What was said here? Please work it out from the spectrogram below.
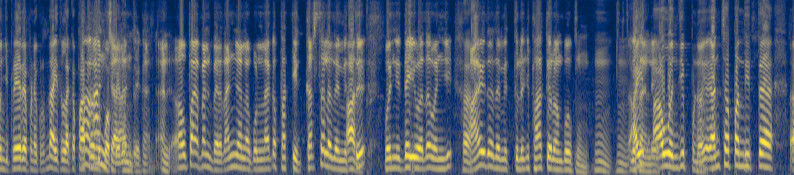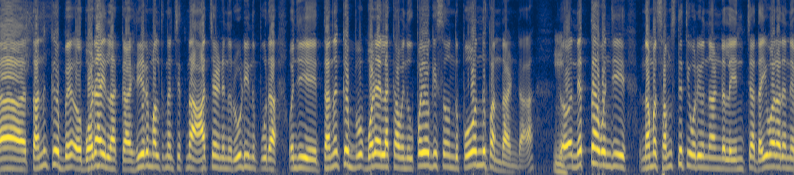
ಒಂಜಿ ಪ್ರೇರೇಪಣೆ ಕೊಟ್ಟು ಐತ ಲಕ್ಕ ಪಾತ್ರ ಪನ್ಪೆರ ಅಂಜನ ಕುಲ್ನಾಗ ಪತ್ತಿ ಕರ್ಸಲದ ಮಿತ್ತು ಒಂಜಿ ದೈವದ ಒಂಜಿ ಆಯುಧದ ಮಿತ್ತು ಒಂಜಿ ಪಾತ್ರ ಪೋಪುಂಡು. ಅವು ಒಂಜಿ ಪುಂಡು. ಅಂಚ ಪಂದಿತ್ತ ತನಕ ಬೊಡ ಇಲ್ಲಕ್ಕ ಹಿರಿಯರ ಮಲ್ತ ನಂಚಿತ್ನ ಆಚರಣೆ ರೂಢಿನ ಪೂರ ಒಂಜಿ ತನಕ ಬೊಡ ಇಲ್ಲಕ್ಕ ಅವನು ಉಪಯೋಗಿಸ ಒಂದು ಪೋಂದು ಪಂದಾಂಡ ನೆತ್ತ ಒಂಜಿ ನಮ್ಮ ಸಂಸ್ಕೃತಿ ಒರಿಯುಂದಾಂಡಲ ಎಂಚ ದೈವಾರಾಧನೆ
